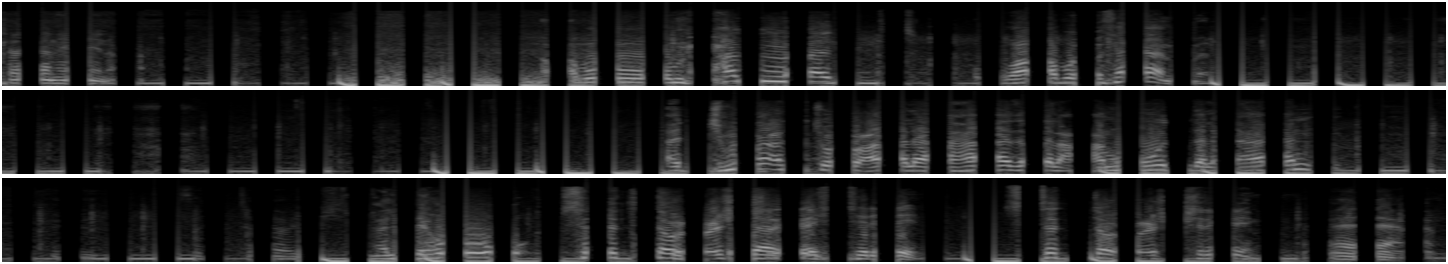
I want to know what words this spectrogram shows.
كان هنا. أبو محمد وأبو ثامر. اجمعتوا على 26 عشرين. 26 نعم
